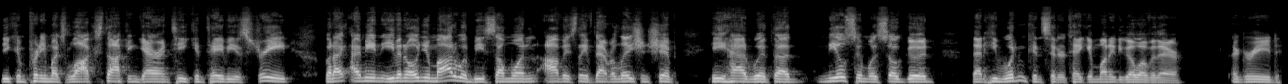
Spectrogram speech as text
you can pretty much lock, stock, and guarantee Kentavius Street. But I, I mean, even Onyemata would be someone obviously if that relationship he had with uh, Nielsen was so good that he wouldn't consider taking money to go over there. Agreed.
